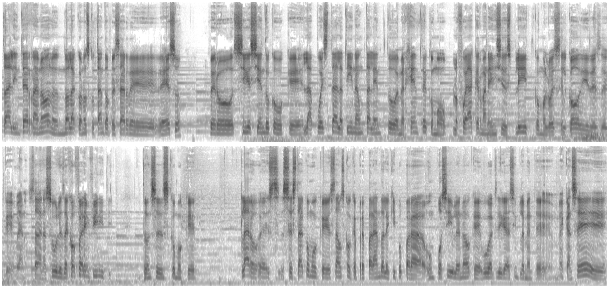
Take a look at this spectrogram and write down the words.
toda la interna, ¿no? No, la conozco tanto a pesar de, de eso pero sigue siendo como que la apuesta latina, un talento emergente, como lo fue Ackerman al inicio de Split, como lo es el Cody desde que, bueno, estaba en azul, les dejó fuera Infinity. Entonces, como que, claro, se está como que, estamos como que preparando al equipo para un posible, ¿no? Que Bugax diga simplemente, me cansé, eh,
